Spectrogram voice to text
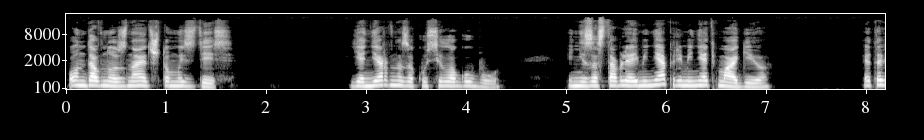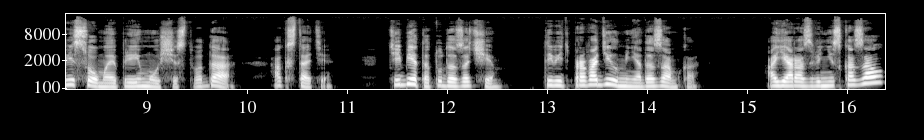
Он давно знает, что мы здесь. Я нервно закусила губу и не заставляй меня применять магию. Это весомое преимущество, да. А, кстати, тебе-то туда зачем? Ты ведь проводил меня до замка. А я разве не сказал?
